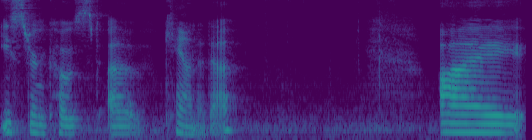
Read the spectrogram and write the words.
eastern coast of Canada. I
